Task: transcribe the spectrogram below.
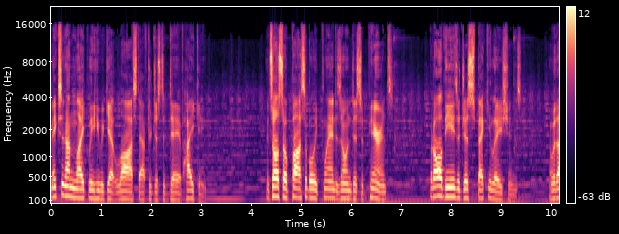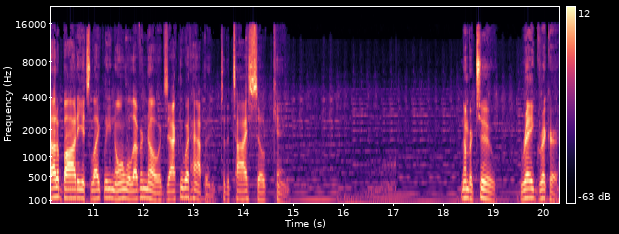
makes it unlikely he would get lost after just a day of hiking. It's also possible he planned his own disappearance, but all these are just speculations, and without a body, it's likely no one will ever know exactly what happened to the Thai Silk King. Number 2. Ray Gricar,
